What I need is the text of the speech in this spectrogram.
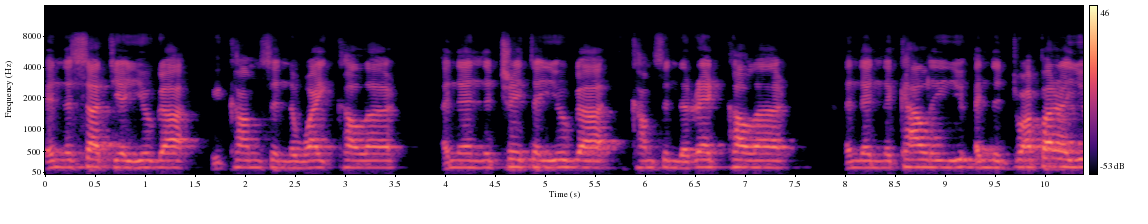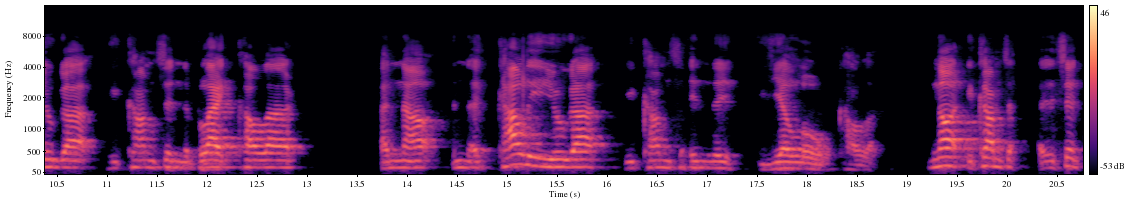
In the Satya Yuga, he comes in the white color, and then the Treta Yuga comes in the red color, and then the Kali and the Dwapara Yuga, he comes in the black color, and now in the Kali Yuga, he comes in the yellow color. Not, he comes, it said,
